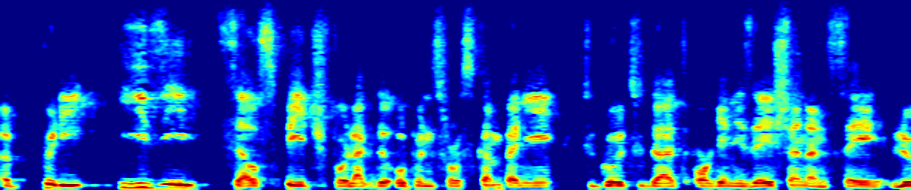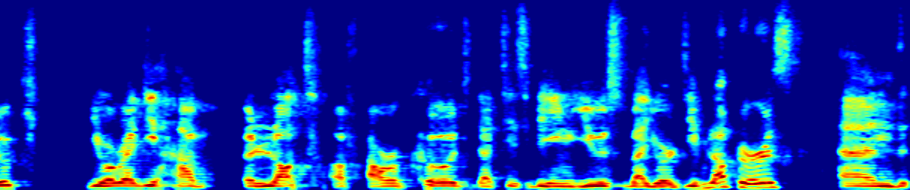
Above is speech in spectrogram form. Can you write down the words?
a pretty easy sales pitch for like the open source company to go to that organization and say look you already have a lot of our code that is being used by your developers and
